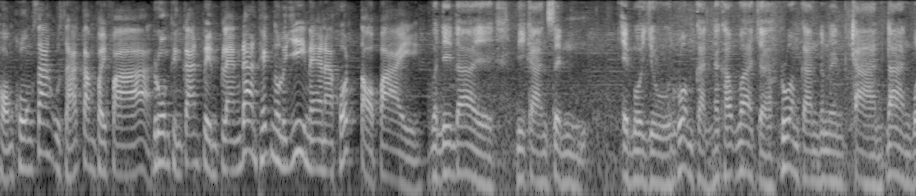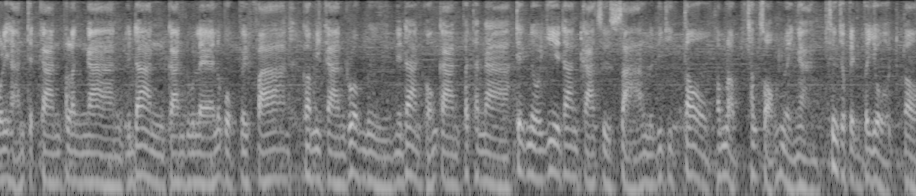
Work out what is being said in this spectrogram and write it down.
ของโครงสร้างอุตสาหกรรมไฟฟ้า รวมถึงการเปลี่ยนแปลงด้านเทคโนโลยีในอนาคตต่อไป วันนี้ได้มีการเซ็น MOU ร่วมกันนะครับว่าจะร่วมกันดำเนินการด้านบริหารจัดการพลังงาน หรือด้านการดูแลระบบไฟฟ้า ก็มีการร่วมมือในด้านของการพัฒนาเทคโนโลยีด้านการสื่อสาร หรือดิจิทัลสำหรับทั้งสองหน่วยงาน ซึ่งจะเป็นประโยชน์ต่อ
